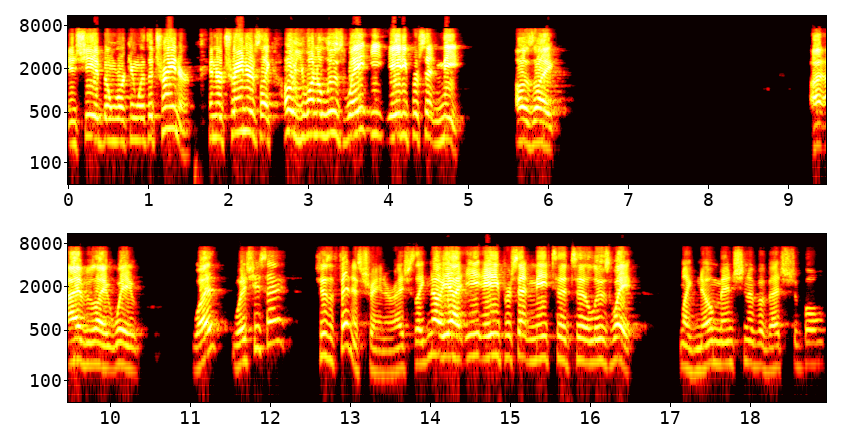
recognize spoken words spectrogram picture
and she had been working with a trainer. And her trainer's like, oh, you want to lose weight? Eat 80% meat. I was like, I, I was like, wait, what? What did she say? She was a fitness trainer, right? She's like, no, yeah, eat 80% meat to, to lose weight. I'm like, no mention of a vegetable,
